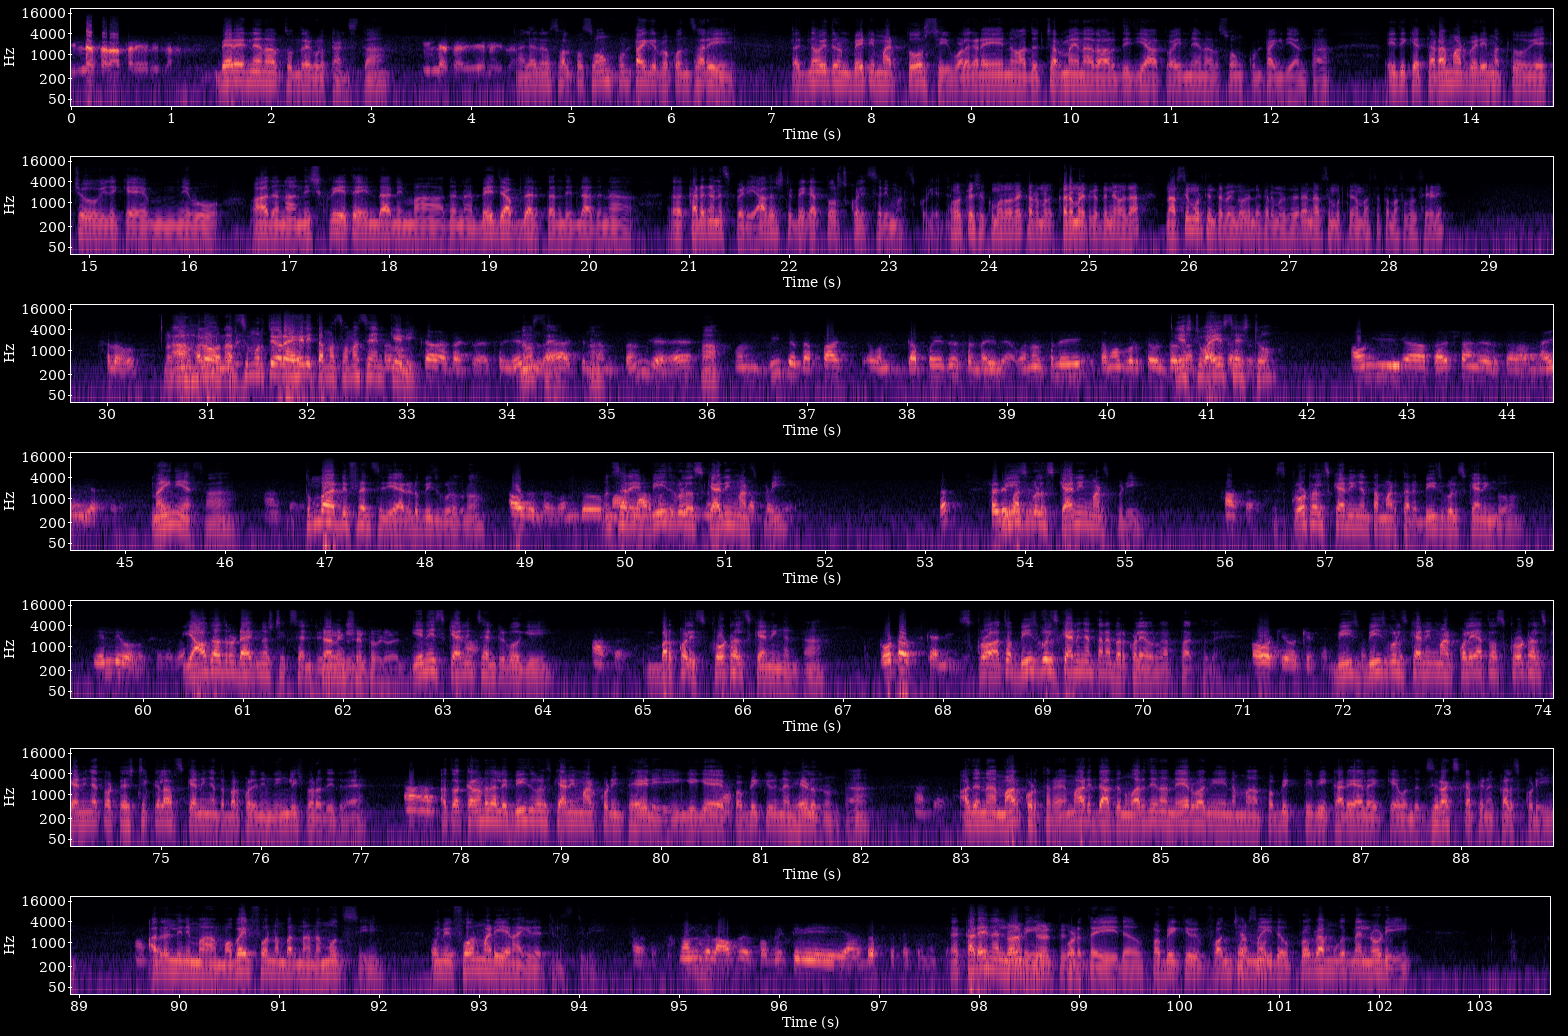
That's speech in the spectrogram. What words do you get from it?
ಇಲ್ಲ ಸರ್ ಆ ತರ ಏನಿಲ್ಲ. ಬೇರೆ ಇನ್ನೇನಾದ್ರು ತೊಂದರೆಗಳು ಕಾಣಿಸ್ತಾ? ಇಲ್ಲ ಸರ್ ಏನೂ ಇಲ್ಲ. ಹಾಗಾದ್ರೆ ಸ್ವಲ್ಪ ಸೋಂಕು ಉಂಟಾಗಿರ್ಬೇಕು ಒಂದ್ಸಾರಿ. ತಜ್ಞ ವೈದ್ಯರನ್ನು ಭೇಟಿ ಮಾಡಿ ತೋರಿಸಿ, ಒಳಗಡೆ ಏನು ಅದು ಚರ್ಮ ಏನಾದ್ರು ಹರಿದಿದೆಯಾ ಅಥವಾ ಇನ್ನೇನಾದ್ರು ಸೋಂಕು ಉಂಟಾಗಿದೆಯಾ ಅಂತ. ಇದಕ್ಕೆ ತಡ ಮಾಡಬೇಡಿ ಮತ್ತು ಹೆಚ್ಚು ಇದಕ್ಕೆ ನೀವು ಅದನ್ನು ನಿಷ್ಕ್ರಿಯತೆಯಿಂದ ನಿಮ್ಮ ಅದನ್ನು ಬೇಜವಾಬ್ದಾರಿ ತಂದಿಂದ ಅದನ್ನು ಕಡೆಗಣಿಸ್ಬೇಡಿ. ಆದಷ್ಟು ಬೇಗ ತೋರಿಸ್ಕೊಳ್ಳಿ, ಸರಿ ಮಾಡಿಸ್ಕೊಳ್ಳಿ ಓಕೆ ಶಿವಕುಮಾರ್ ಅವರೇ, ಕರ್ಮ ಮಾಡಿ- ಕರೆ ಮಾಡಿದ್ದಕ್ಕೆ ಧನ್ಯವಾದ. ನರಸಿಂಹಮೂರ್ತಿ ಅಂತ ಬೆಂಗಳೂರಿಂದ ಕರೆ ಮಾಡ್ತಿದ್ದಾರೆ. ನರಸಿಂಹಮೂರ್ತಿ, ನಮಸ್ತೆ. ತಮ್ಮ ಸಮಸ್ಯೆ ಹೇಳಿ. ಹಲೋ ಹಲೋ ನರಸಿಂಹಮೂರ್ತಿ ಅವರ ಹೇಳಿ ತಮ್ಮ ಸಮಸ್ಯೆ ಅಂತ ಕೇಳಿ. ನಮಸ್ತೆ. ಸನ್ಗೆ. ಒಂದ್ ಬೀಜ ದಪ್ಪ ಒಂದ್ ದಪ್ಪ ಇದೆ ಸಣ್ಣ ಇದೆ. ಒಂದೊಂದ್ಸಲಿ ಸಮ ಬರುತ್ತೆ ಎಷ್ಟು ವಯಸ್ಸು ಎಷ್ಟು ಅವನ್ಗೆ ಈಗ sir nine years sir nine years ಹಾ ಸರ್ ತುಂಬಾ ಡಿಫ್ರೆನ್ಸ್ ಇದೆ ಎರಡು ಬೀಜಗಳಿಗೂ ಹೌದು ಸರ್ ಒಂದು ಒಂದ್ಸರಿ ಬೀಜಗಳು ಸ್ಕ್ಯಾನಿಂಗ್ ಮಾಡಿಸ್ಬಿಡಿ. ಸರ್ ಬೀಜಗಳು ಸ್ಕ್ಯಾನಿಂಗ್ ಮಾಡಿಸ್ಬಿಡಿ. ಹಾ ಸರ್ ಸ್ಕ್ರೋಟಲ್ ಸ್ಕ್ಯಾನಿಂಗ್ ಅಂತ ಮಾಡ್ತಾರೆ ಬೀಜಗಳು ಸ್ಕ್ಯಾನಿಂಗು ಎಲ್ಲಿ ಹೋಗ್ಬೇಕು ಸರ್ ಅದು? ಯಾವ್ದಾದ್ರು ಡಯಾಗ್ನೋಸ್ಟಿಕ್ ಸೆಂಟರ್ ಸ್ಕ್ಯಾನಿಂಗ್ ಸೆಂಟರ್ಗಳಲ್ಲಿ ಎನಿ ಸ್ಕ್ಯಾನಿಂಗ್ ಸೆಂಟರ್ಗೆ ಹೋಗಿ. ಹಾ ಸರ್. ಬರ್ಕೊಳ್ಳಿ ಸ್ಕ್ರೋಟಲ್ ಸ್ಕ್ಯಾನಿಂಗ್ ಅಂತ. ಟೋಟಲ್ ಸ್ಕ್ಯಾನಿಂಗ್ ಸ್ಕ್ರೋ ಅಥವಾ ಬೀಜಗಳು ಸ್ಕ್ಯಾನಿಂಗ್ ಅಂತಾನೆ ಬರ್ಕೊಳ್ಳಿ ಅವ್ರಿಗೆ ಅರ್ಥ ಆಗ್ತದೆ. ಓಕೆ ಓಕೆ ಸರ್ ಬೀಜ್ ಬೀಜಗಳು ಸ್ಕ್ಯಾನಿಂಗ್ ಮಾಡ್ಕೊಳ್ಳಿ ಅಥವಾ ಸ್ಕ್ರೋಟಲ್ ಸ್ಕ್ಯಾನಿಂಗ್ ಅಥವಾ ಟೆಸ್ಟಿಕ್ಯುಲರ್ ಸ್ಕ್ಯಾನಿಂಗ್ ಅಂತ ಬರ್ಕೊಳ್ಳಿ ನಿಮ್ಗೆ ಇಂಗ್ಲಿಷ್ ಬರೋದಿದ್ರೆ. ಹಾ ಹಾ. ಅಥವಾ ಕನ್ನಡದಲ್ಲಿ ಬೀಜಗಳು ಸ್ಕ್ಯಾನಿಂಗ್ ಮಾಡ್ಕೊಡಿ ಅಂತ ಹೇಳಿ ಹಿಂಗಿಗೆ ಪಬ್ಲಿಕ್ ಟಿವಿನಲ್ಲಿ ಹೇಳಿದ್ರು ಅಂತ. ಹಾ ಸರ್. ಅದನ್ನ ಮಾಡ್ಕೊಡ್ತಾರೆ. ಮಾಡಿದ್ದ ಅದನ್ನ ವರದಿನ ನೇರವಾಗಿ ನಮ್ಮ ಪಬ್ಲಿಕ್ ಟಿವಿ ಕಾರ್ಯಾಲಯಕ್ಕೆ ಒಂದು ಜಿರಾಕ್ಸ್ ಕಾಪಿನ ಕಳಿಸ್ಕೊಡಿ. ಅದರಲ್ಲಿ ನಿಮ್ಮ ಮೊಬೈಲ್ ಫೋನ್ ನಂಬರ್ನ ನಮೂದಿಸಿ ನಿಮಗೆ ಫೋನ್ ಮಾಡಿ ಏನಾಗಿದೆ ತಿಳಿಸ್ತೀವಿ. ಪಬ್ಲಿಕ್ ಟಿವಿ ಕಡೆನಲ್ಲಿ ನೋಡಿ ಹೇಳ್ತೀವಿ. ಕೊಡುತ್ತೆ ಇದು ಪಬ್ಲಿಕ್ ಟಿವಿ ಫಂಕ್ಷನ್ ಇದು ಪ್ರೋಗ್ರಾಮ್ ಮುಗಿದ್ಮೇಲೆ ನೋಡಿ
